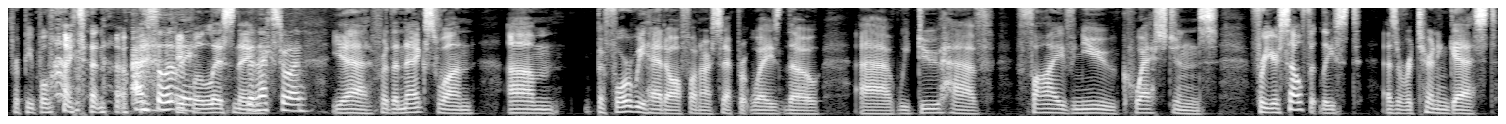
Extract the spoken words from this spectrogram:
for people. I don't know, absolutely people listening. The next one, yeah, for the next one. Um, before we head off on our separate ways, though, uh, we do have five new questions for yourself, at least, as a returning guest,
